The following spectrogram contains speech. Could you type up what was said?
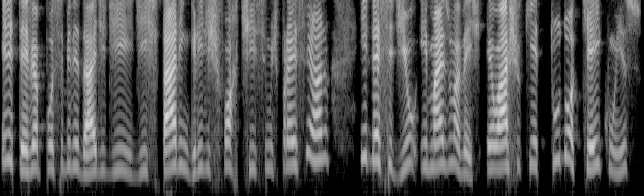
ele teve a possibilidade de, de estar em grids fortíssimos para esse ano e decidiu, e mais uma vez, eu acho que é tudo ok com isso.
